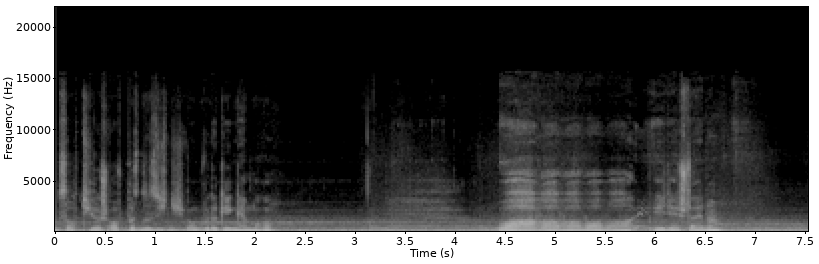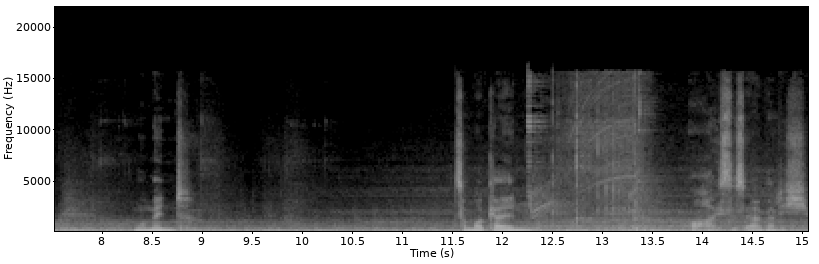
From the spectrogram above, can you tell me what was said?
Muss auch tierisch aufpassen, dass ich nicht irgendwo dagegen hämmere. Wow, wow, wow, wow, wow. Edelsteine. Moment. Jetzt haben wir keinen... Oh, ist das ärgerlich.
